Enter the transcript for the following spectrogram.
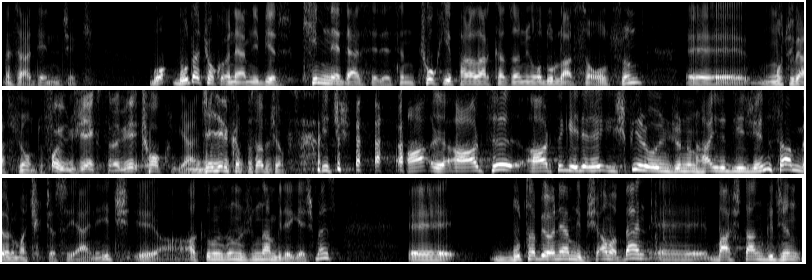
mesela denilecek. Bu, bu da çok önemli bir kim ne derse desin çok iyi paralar kazanıyor olurlarsa olsun e, motivasyondur. Oyuncuya ekstra bir Çok yani. gelir kapısı. Tabii canım. Hiç a- e, artı artı gelire hiçbir oyuncunun hayır diyeceğini sanmıyorum açıkçası yani. Hiç e, aklımızın ucundan bile geçmez. E, bu tabii önemli bir şey ama ben e, başlangıcın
